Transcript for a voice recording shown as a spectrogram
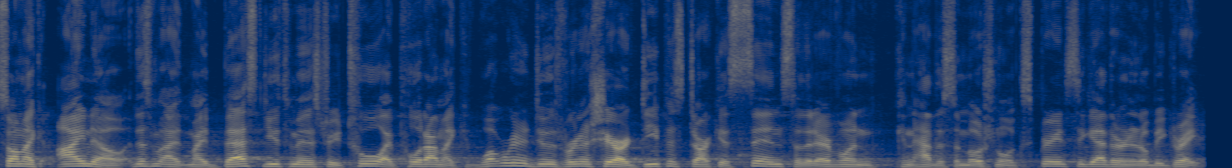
So I'm like, I know, this is my, my best youth ministry tool. I pull it out. I'm like, what we're going to do is we're going to share our deepest, darkest sins so that everyone can have this emotional experience together and it'll be great.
